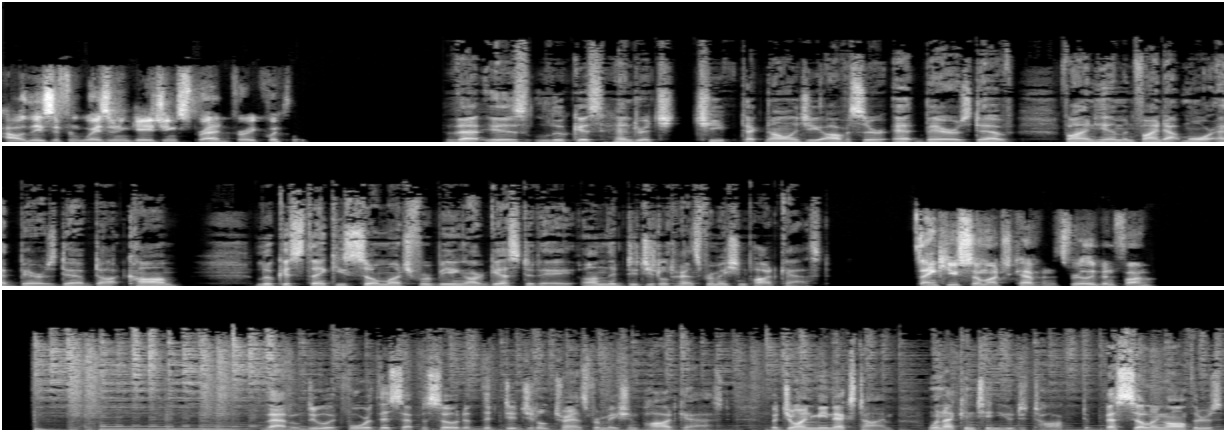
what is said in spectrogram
how these different ways of engaging spread very quickly. That is Lucas Hendrich, Chief Technology Officer at BairesDev. Find him and find out more at bairesdev.com. Lucas, thank you so much for being our guest today on the Digital Transformation Podcast. Thank you so much, Kevin. It's really been fun. That'll do it for this episode of the Digital Transformation Podcast. But join me next time when I continue to talk to best selling authors,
